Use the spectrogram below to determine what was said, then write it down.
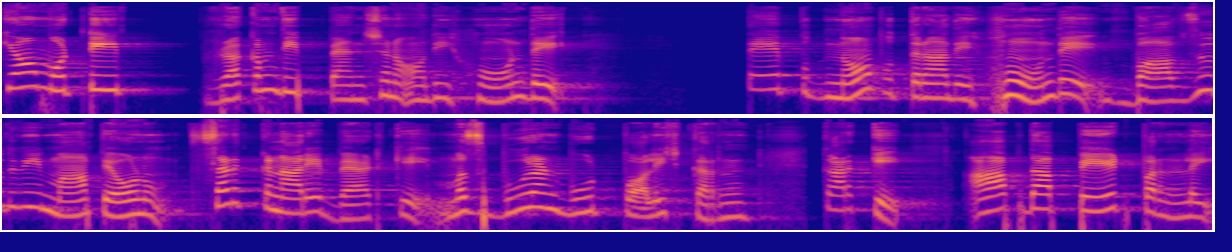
ਕਿਉਂ ਮੋਟੀ ਰਕਮ ਦੀ ਪੈਨਸ਼ਨ ਆਉਂਦੀ ਹੋਣ ਦੇ ਤੇ ਨੌ ਪੁੱਤਰਾਂ ਦੇ ਹੋਣ ਦੇ ਬਾਵਜੂਦ ਵੀ ਮਾਂ ਪਿਓ ਨੂੰ ਸੜਕ ਕਿਨਾਰੇ ਬੈਠ ਕੇ ਮਜਬੂਰਨ ਬੂਟ ਪਾਲਿਸ਼ ਕਰਨ ਕਰਕੇ ਆਪ ਦਾ ਪੇਟ ਭਰਨ ਲਈ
